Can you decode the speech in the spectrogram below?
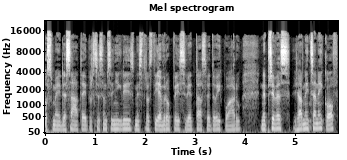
8., 10., prostě jsem si nikdy z mistrovství Evropy, světa, světových pohárů nepřivez žádný cený kov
